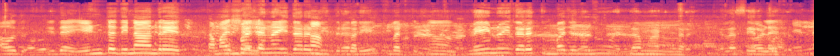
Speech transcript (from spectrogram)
ಹೌದು. ಇದೆ. ಎಂಟು ದಿನ ಅಂದ್ರೆ ತಮಾಷೆ ತುಂಬಾ. ಜನ ಇದಾರೆ ಹಾ, ಇದ್ರಲ್ಲಿ. ಬರ್ತೀನಿ. ಹ್ಮ್. ಮೇಯ್ನು ಇದಾರೆ ತುಂಬಾ ಜನನು ಎಲ್ಲ ಮಾಡ್ತಾರೆ. ಎಲ್ಲ ಸೇರಿ ಒಳ್ಳೇದು. ಎಲ್ಲ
